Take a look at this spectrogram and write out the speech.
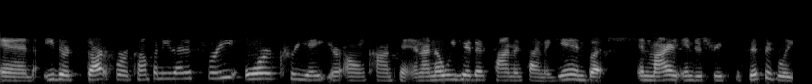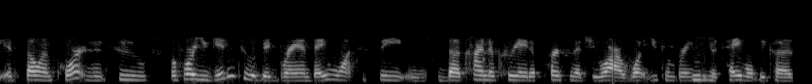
and either start for a company that is free or create your own content. And I know we hear that time and time again, but in my industry specifically, it's so important to before you get into a big brand, they want to see the kind of creative person that you are, what you can bring mm-hmm. to the table because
